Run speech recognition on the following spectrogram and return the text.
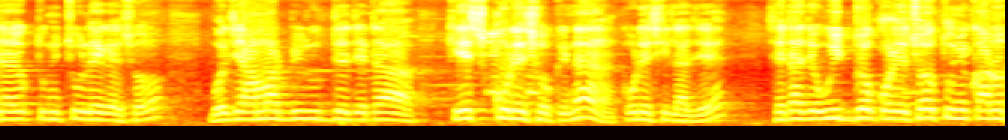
যাই হোক তুমি চলে গেছো। বলছি আমার বিরুদ্ধে যেটা কেস করেছ কি না করেছিলা যে সেটা যে উইথড্র করেছ তুমি কারও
